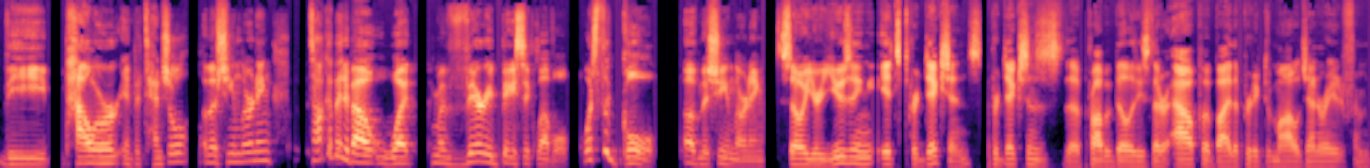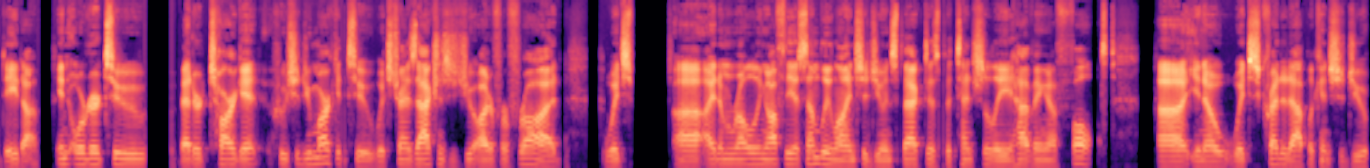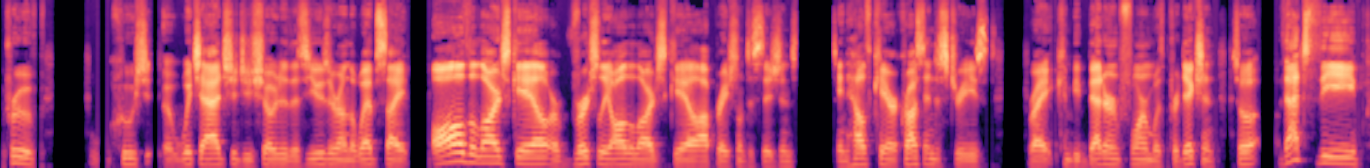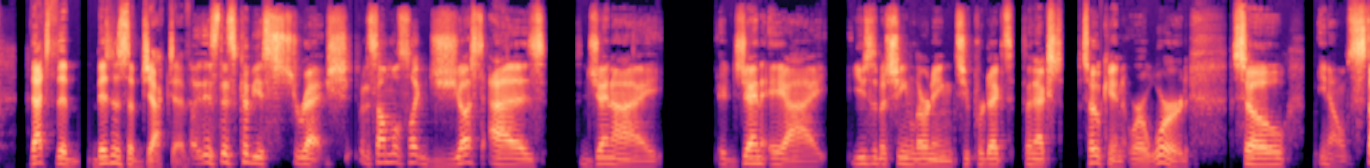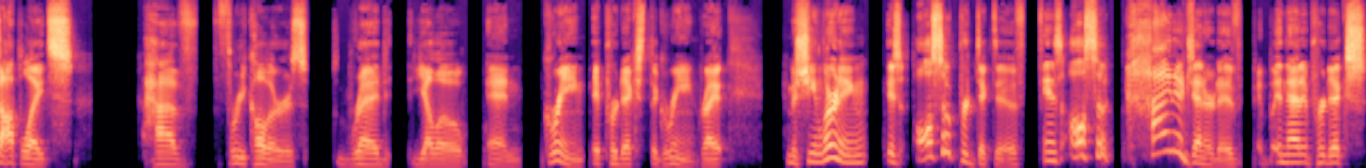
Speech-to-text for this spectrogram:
the power and potential of machine learning, talk a bit about what, from a very basic level, what's the goal of machine learning? So you're using its predictions, predictions, the probabilities that are output by the predictive model generated from data in order to better target who should you market to, which transactions should you order for fraud, which uh, item rolling off the assembly line should you inspect as potentially having a fault, uh, you know, which credit applicant should you approve, who sh- uh, which ad should you show to this user on the website. All the large scale or virtually all the large scale operational decisions in healthcare across industries right can be better informed with prediction so that's the that's the business objective uh, This this could be a stretch, but it's almost like just as Gen I, uh, Gen AI uses machine learning to predict the next token or a word. So you know, stoplights have three colors: red, yellow, and green. It predicts the green, right? Machine learning is also predictive and is also kind of generative in that it predicts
